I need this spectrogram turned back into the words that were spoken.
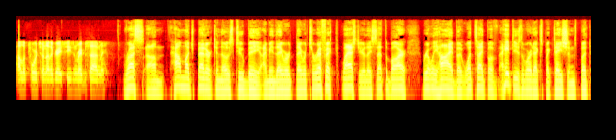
I look forward to another great season right beside me. Russ, um, how much better can those two be? I mean, they were they were terrific last year. They set the bar really high. But what type of I hate to use the word expectations, but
